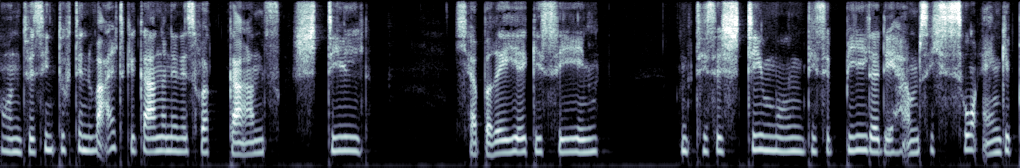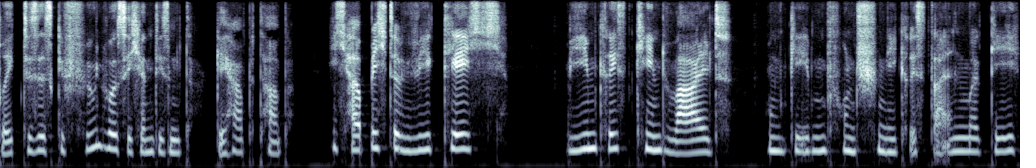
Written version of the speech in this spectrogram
Und wir sind durch den Wald gegangen und es war ganz still. Ich habe Rehe gesehen und diese Stimmung, diese Bilder, die haben sich so eingeprägt, dieses Gefühl, was ich an diesem Tag gehabt habe. Ich habe mich da wirklich wie im Christkindwald umgeben von Schneekristallenmagie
